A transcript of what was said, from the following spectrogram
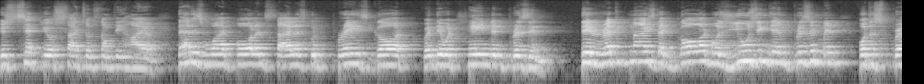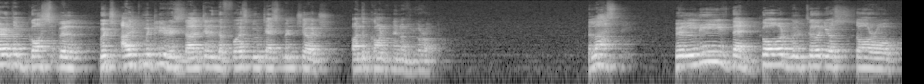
You set your sights on something higher. That is why Paul and Silas could praise God when they were chained in prison. They recognized that God was using their imprisonment for the spread of the gospel, which ultimately resulted in the first New Testament church on the continent of Europe. The last thing, believe that God will turn your sorrow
